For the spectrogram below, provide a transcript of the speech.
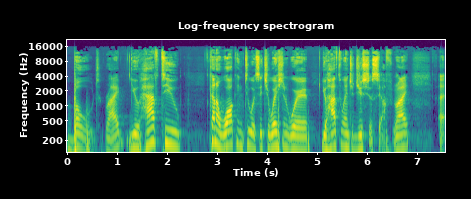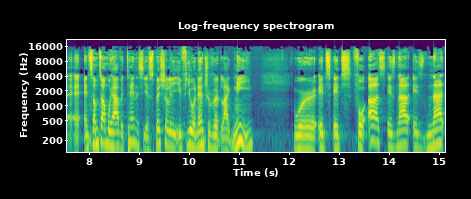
bold, right? You have to kind of walk into a situation where you have to introduce yourself, right? Uh, and sometimes we have a tendency, especially if you're an introvert like me, where it's it's for us it's not it's not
